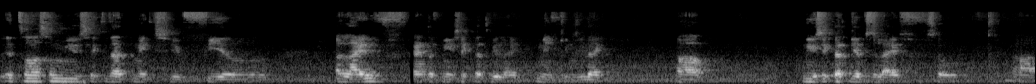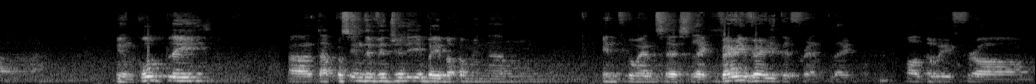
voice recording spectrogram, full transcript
it's also music that makes you feel alive. Kind of music that we like making. We like uh, music that gives life. So, uh, yun, Coldplay. Uh, tapos individually, iba-iba kami ng influences. Like, very, very different. Like, all the way from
